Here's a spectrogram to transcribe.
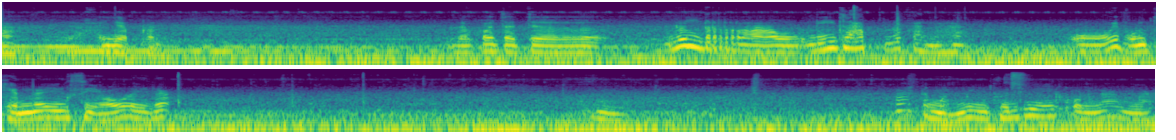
ฮะเดี๋ยวขยับกัน แล้วก็จะเจอเรื่องราวลี้ลับแล้วกันนะฮะ โอ้ยผมเข็นได้ยังเสียวเลยเนี่ยอืม แต่เหมือนมีพื้นที่ให้คนนั่งนะ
